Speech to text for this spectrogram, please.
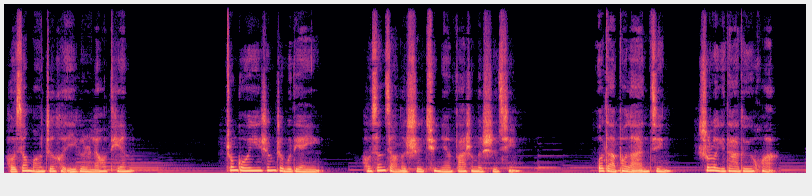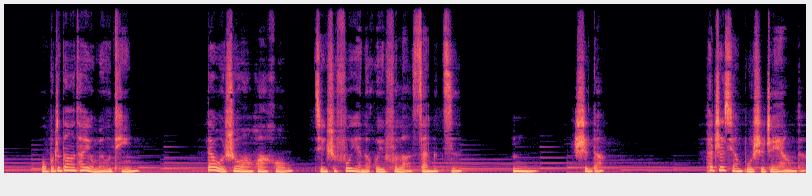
好像忙着和一个人聊天。中国医生这部电影，好像讲的是去年发生的事情。我打破了安静，说了一大堆话，我不知道他有没有听。待我说完话后，仅是敷衍的回复了三个字：“嗯，是的。”他之前不是这样的。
